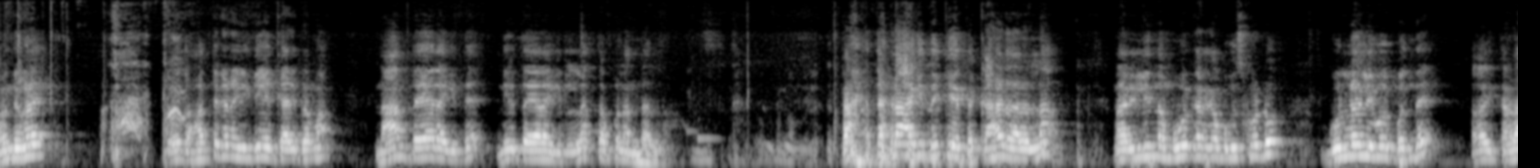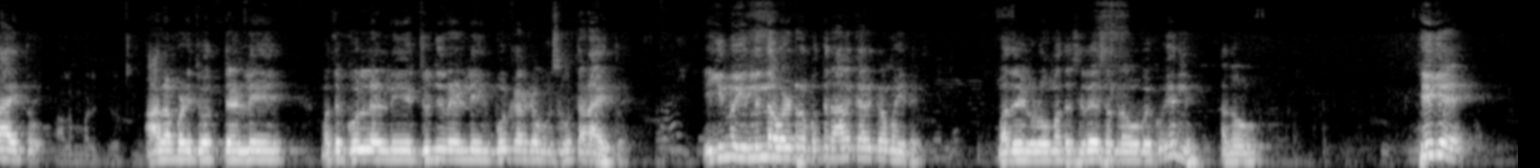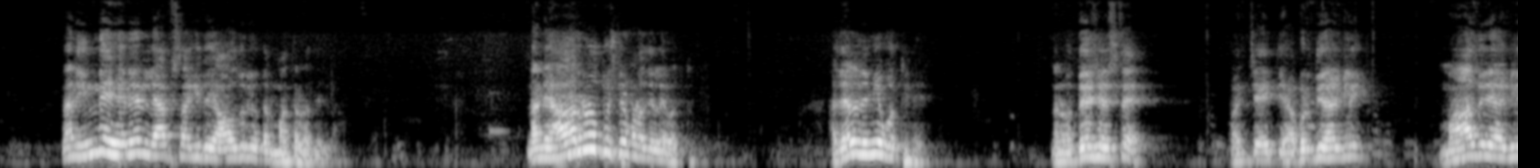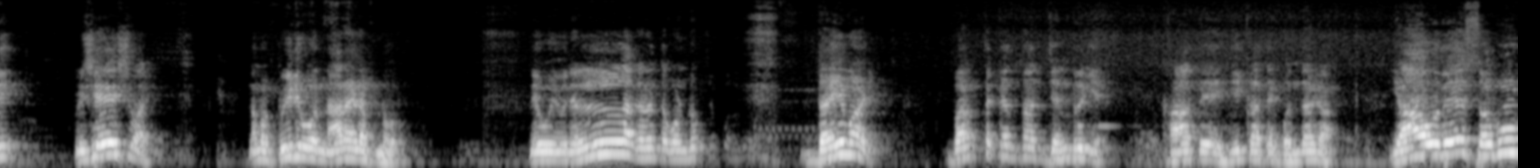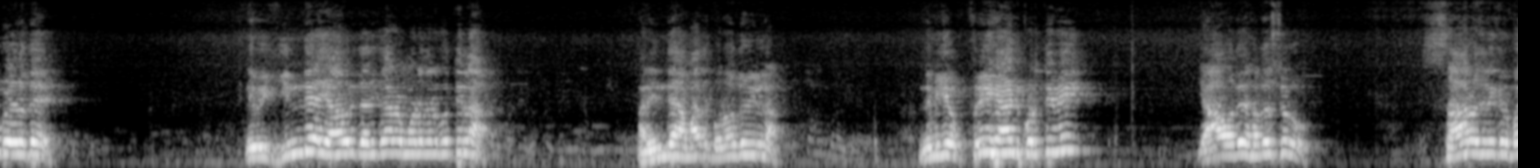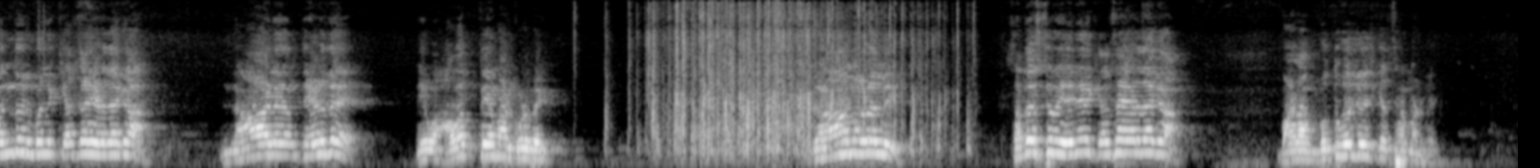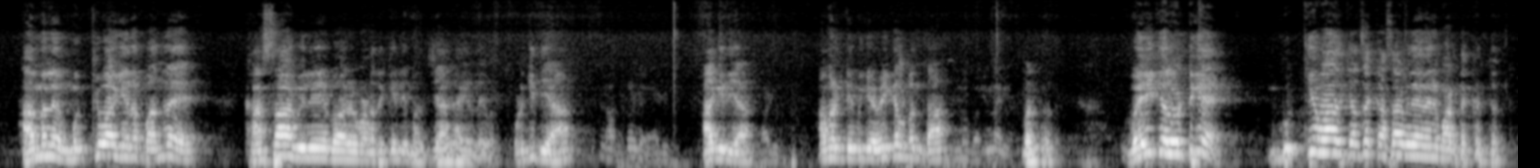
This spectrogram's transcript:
ಬಂಧುಗಳೇ, ಇವತ್ತು ಹತ್ತು ಗಂಟೆ ನಿಧಿ ಕಾರ್ಯಕ್ರಮ. ನಾನು ತಯಾರಾಗಿದ್ದೆ, ನೀವು ತಯಾರಾಗಿರಲಿಲ್ಲ, ತಪ್ಪು ನಂದಲ್ಲ. ತಡ ಆಗಿದ್ದಕ್ಕೆ ಅಂತ ಕಾರಣ ಅಲ್ಲ ನಾನು ಇಲ್ಲಿಂದ ಮೂರು ಕನಕ ಮುಗಿಸ್ಕೊಂಡು ಗುಲ್ಲಳ್ಳಿ ಹೋಗಿ ಬಂದೆ. ಹಾಗಾಗಿ ತಡ ಆಯಿತು. ಆಲಂಬಡಿ ಜೋತಹಳ್ಳಿ ಮತ್ತು ಗುಲ್ಲಹಳ್ಳಿ ಜುಂಜನಹಳ್ಳಿ ಮೂರು ಕಾರ್ಯಕ್ರಮ ಮುಗಿಸ್ಕೊಂಡು ತಡ ಆಯಿತು. ಈಗ ಇನ್ನು ಇಲ್ಲಿಂದ ಹೊರಟ್ರೆ ಮತ್ತೆ ನಾಲ್ಕು ಕಾರ್ಯಕ್ರಮ ಇದೆ. ಮದುವೆಗಳು, ಮತ್ತು ಸಿರೇಸಂದ್ರ ಹೋಗ್ಬೇಕು, ಇರಲಿ. ಅದು ಹೀಗೆ ನಾನು ಹಿಂದೆ ಏನೇನು ಲ್ಯಾಬ್ಸ್ ಆಗಿದೆ ಯಾವುದೂ ಇವತ್ತು ಮಾತಾಡೋದಿಲ್ಲ. ನಾನು ಯಾರೂ ದೂಷಣೆ ಮಾಡೋದಿಲ್ಲ ಇವತ್ತು. ಅದೆಲ್ಲ ನಿಮಗೆ ಗೊತ್ತಿದೆ. ನನ್ನ ಉದ್ದೇಶ ಅಷ್ಟೇ ಪಂಚಾಯಿತಿ ಅಭಿವೃದ್ಧಿ ಆಗಲಿ, ಮಾದರಿ ಆಗಲಿ, ವಿಶೇಷವಾಗಿ ನಮ್ಮ ಪಿ ಡಿ ಒ ನಾರಾಯಣಪ್ಪನವರು. ನೀವು ಇವನ್ನೆಲ್ಲ ಕಡೆ ತಗೊಂಡು ದಯಮಾಡಿ ಬರ್ತಕ್ಕಂಥ ಜನರಿಗೆ ಖಾತೆ, ಈ ಖಾತೆಗೆ ಬಂದಾಗ ಯಾವುದೇ ಸಬು ಬೀಳದೆ ನೀವು ಹಿಂದೆ ಯಾವ ರೀತಿ ಅಧಿಕಾರ ಮಾಡೋದನ್ನು ಗೊತ್ತಿಲ್ಲ. ನಾನು ಹಿಂದೆ ಆ ಮಾತು ಬರೋದೂ ಇಲ್ಲ. ನಿಮಗೆ ಫ್ರೀ ಹ್ಯಾಂಡ್ ಕೊಡ್ತೀವಿ. ಯಾವುದೇ ಸದಸ್ಯರು ಸಾರ್ವಜನಿಕರು ಬಂದು ನಿಮ್ಮಲ್ಲಿ ಕೆಲಸ ಹೇಳಿದಾಗ ನಾಳೆ ಅಂತ ಹೇಳಿದ್ರೆ ನೀವು ಅವತ್ತೇ ಮಾಡಿಕೊಡ್ಬೇಕು. ಗ್ರಾಮಗಳಲ್ಲಿ ಸದಸ್ಯರು ಏನೇ ಕೆಲಸ ಹೇಳಿದಾಗ ಬಹಳ ಮುತುವರ್ಜಿಯಾಗಿ ಕೆಲಸ ಮಾಡಬೇಕು. ಆಮೇಲೆ ಮುಖ್ಯವಾಗಿ ಏನಪ್ಪಾ ಅಂದ್ರೆ ಕಸ ವಿಲೇವಾರಿ ಮಾಡೋದಕ್ಕೆ ನಿಮ್ಮ ಜಾಗ ಇಲ್ಲ ಇವತ್ತು. ಹುಡುಕಿದ್ಯಾ ಆಗಿದೆಯಾ ಆಮೇಲೆ ನಿಮಗೆ ವೆಹಿಕಲ್ ಬಂತಾ? ಬರ್ತದೆ ವೆಹಿಕಲ್ ಒಟ್ಟಿಗೆ ಮುಖ್ಯವಾದ ಕೆಲಸ ಕಸ ವಿಲೇವಾರಿ ಮಾಡ್ತಕ್ಕಂಥದ್ದು.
